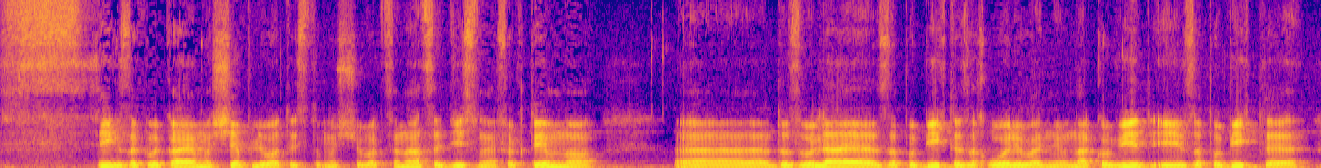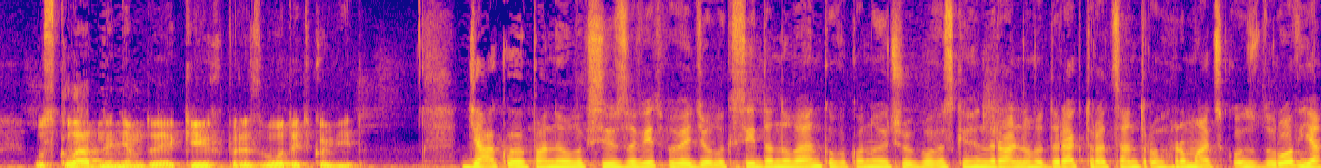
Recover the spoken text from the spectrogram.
всіх закликаємо щеплюватись, тому що вакцинація дійсно ефективно дозволяє запобігти захворюванню на ковід і запобігти ускладненням, до яких призводить ковід. Дякую, пане Олексію, за відповіді. Олексій Даниленко, виконуючий обов'язки генерального директора Центру громадського здоров'я.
